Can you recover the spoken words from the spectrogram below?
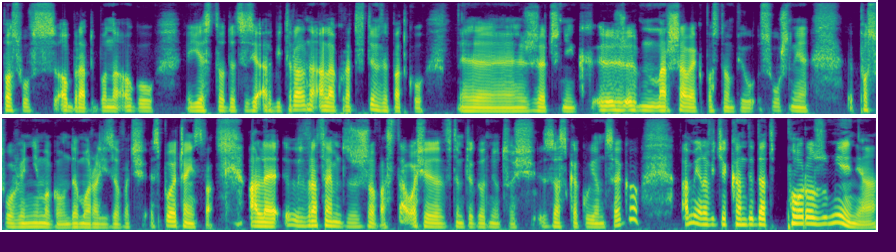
posłów z obrad, bo na ogół jest to decyzja arbitralna, ale akurat w tym wypadku, że rzecznik, y, marszałek postąpił słusznie, posłowie nie mogą demoralizować społeczeństwa. Ale wracajmy do Rzeszowa. Stało się w tym tygodniu coś zaskakującego, a mianowicie kandydat porozumienia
